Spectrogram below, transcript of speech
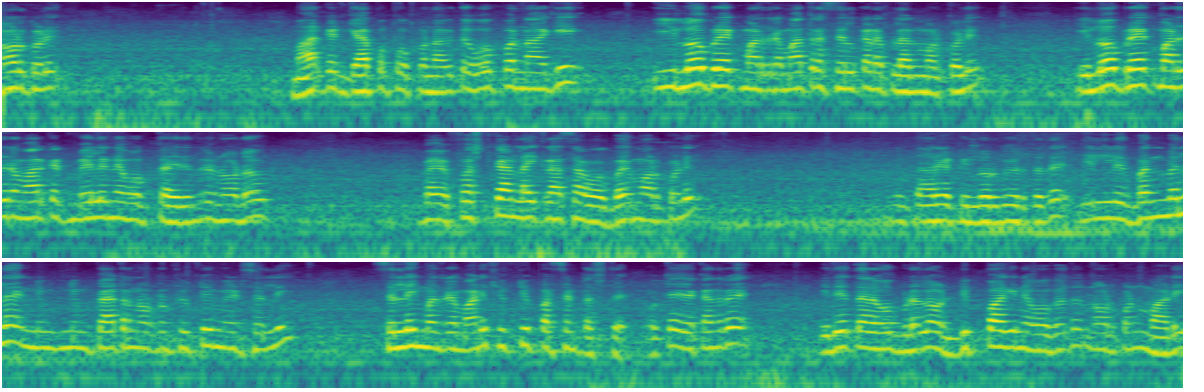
ನೋಡ್ಕೊಳ್ಳಿ. ಮಾರ್ಕೆಟ್ ಗ್ಯಾಪ್ ಅಪ್ ಓಪನ್ ಆಗುತ್ತೆ. ಓಪನ್ ಆಗಿ ಈ ಲೋ ಬ್ರೇಕ್ ಮಾಡಿದ್ರೆ ಮಾತ್ರ ಸೆಲ್ ಕಡೆ ಪ್ಲ್ಯಾನ್ ಮಾಡ್ಕೊಳ್ಳಿ. ಈ ಲೋ ಬ್ರೇಕ್ ಮಾಡಿದ್ರೆ ಮಾರ್ಕೆಟ್ ಮೇಲೇ ಹೋಗ್ತಾ ಇದೆ ಅಂದರೆ ನೋಡು. ಬೈ ಫಸ್ಟ್ ಕ್ಯಾಂಡ್ ಲೈಕ್ ಕ್ರಾಸ್ ಆಗುವಾಗ ಬೈ ಮಾಡ್ಕೊಳ್ಳಿ. ನಿಮ್ಮ ಟಾರ್ಗೆಟ್ ಇಲ್ಲಿವರೆಗೂ ಇರ್ತದೆ. ಇಲ್ಲಿ ಬಂದಮೇಲೆ ನಿಮ್ಮ ನಿಮ್ಮ ಪ್ಯಾಟರ್ನ್ ನೋಡ್ಕೊಂಡು ಫಿಫ್ಟಿ ಮಿನಿಟ್ಸಲ್ಲಿ ಸೆಲ್ಲಿಂಗ್ ಬಂದರೆ ಮಾಡಿ ಫಿಫ್ಟಿ ಪರ್ಸೆಂಟ್ ಅಷ್ಟೇ. ಓಕೆ ಯಾಕಂದರೆ ಇದೇ ಥರ ಹೋಗ್ಬಿಡಲ್ಲ. ಒಂದು ಡಿಪ್ ಆಗಿನೇ ಹೋಗೋದು. ನೋಡ್ಕೊಂಡು ಮಾಡಿ.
